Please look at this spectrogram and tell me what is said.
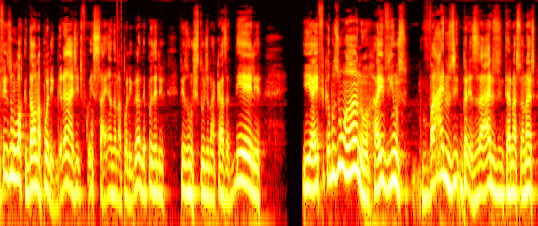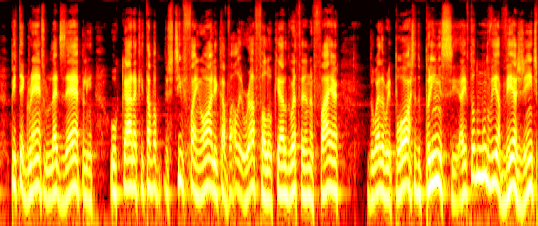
fez um lockdown na Poligram, a gente ficou ensaiando na Poligram. Depois ele fez um estúdio na casa dele. E aí ficamos um ano. Aí vinham os- vários empresários internacionais. Peter Grant, Led Zeppelin. O cara que estava. Steve Fagnoli, Cavallo e Ruffalo, que era do Earth, and Fire, do Weather Report, do Prince. Aí todo mundo vinha ver a gente,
